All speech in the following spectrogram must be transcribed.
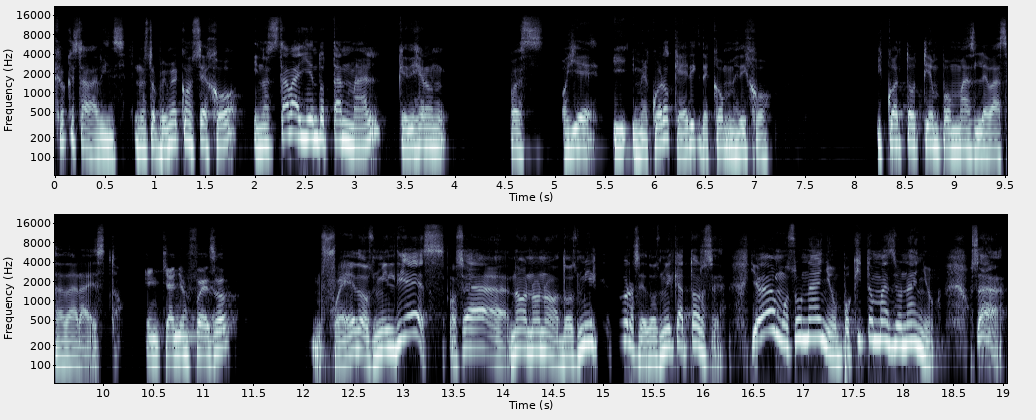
Creo que estaba Vince. Nuestro primer consejo y nos estaba yendo tan mal que dijeron, pues, oye, y, me acuerdo que Eric de Com me dijo, ¿y cuánto tiempo más le vas a dar a esto? ¿En qué año fue eso? Fue 2010, o sea, no, no, no, 2014, 2014. Llevábamos un año, un poquito más de un año. O sea,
